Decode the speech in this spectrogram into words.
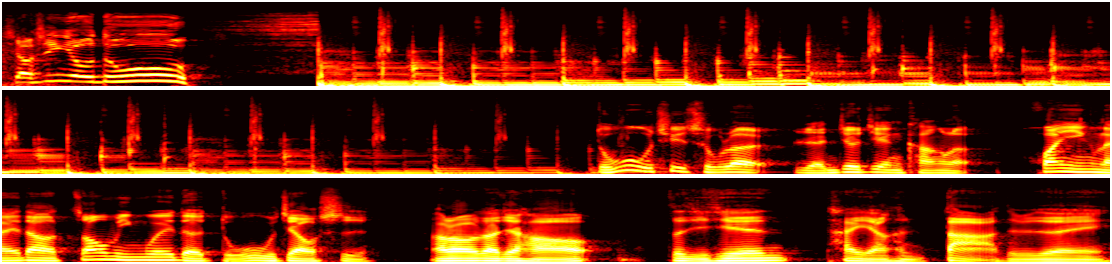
小心有毒。毒物去除了，人就健康了。欢迎来到昭明威的毒物教室。Hello，大家好。这几天太阳很大，对不对？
